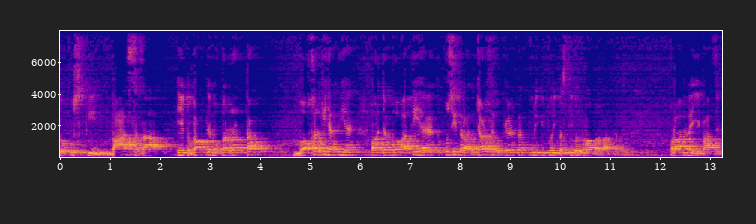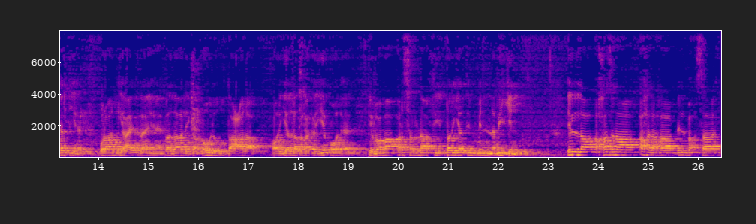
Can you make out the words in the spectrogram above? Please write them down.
تو اس کی بعض سزا ایک وقت مقرر تک موخر کی جاتی ہے اور جب وہ آتی ہے تو اسی طرح جڑ سے اکھیڑ کر پوری کی پوری بستی کو تمام برباد کر دیتی ہے قرآن نے یہ بات ذکر کی ہے۔ قرآن کی آیت لائے ہیں۔ بزال کا قول تعالی اور یہ اللہ تعالیٰ کا یہ قول ہے کہ وما ارسلنا فی قریت من نبی الا اخذنا اهلها بالبأساء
